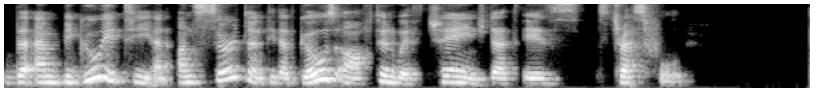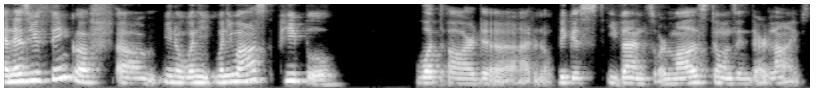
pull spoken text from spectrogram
the ambiguity and uncertainty that goes often with change that is stressful. And as you think of, um, you know, when you, when you ask people what are the, I don't know, biggest events or milestones in their lives,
